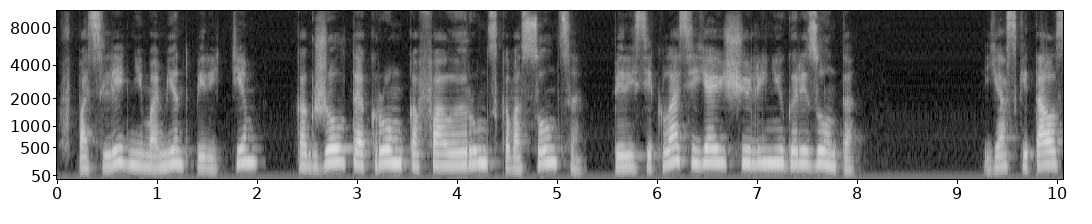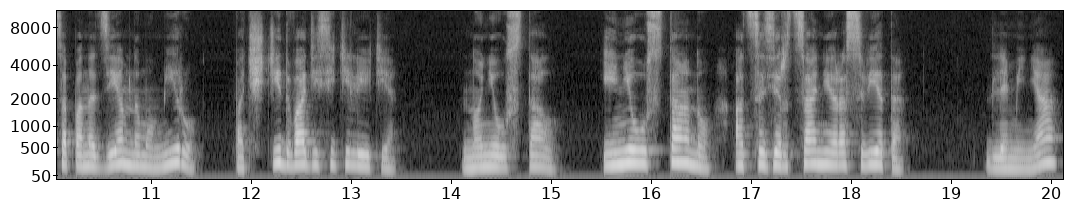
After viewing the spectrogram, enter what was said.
в последний момент перед тем, как желтая кромка фауэрунского солнца пересекла сияющую линию горизонта. Я скитался по надземному миру почти два десятилетия, но не устал и не устану от созерцания рассвета. Для меня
